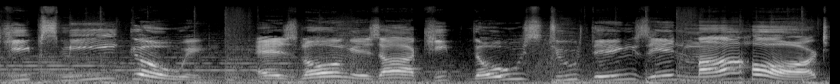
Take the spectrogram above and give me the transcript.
keeps me going. As long as I keep those two things in my heart,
